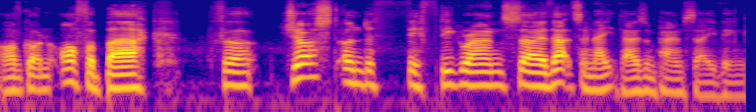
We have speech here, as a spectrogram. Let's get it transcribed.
I've got an offer back for just under 50 grand, so that's an £8,000 saving.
